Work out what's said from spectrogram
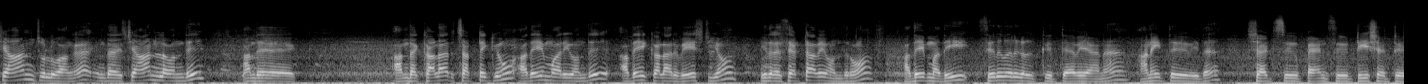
ஷான் சொல்லுவாங்க. இந்த ஷானில் வந்து அந்த அந்த கலர் சட்டைக்கும் அதே மாதிரி வந்து அதே கலர் வேஷ்டியும் இதில் செட்டாகவே வந்துடும். அதே மாதிரி சிறுவர்களுக்கு தேவையான அனைத்து வித ஷர்ட்ஸு பேண்ட்ஸு டிஷர்ட்டு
